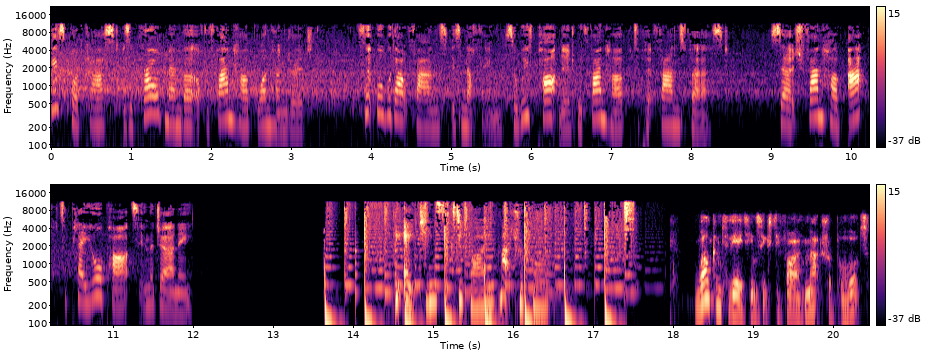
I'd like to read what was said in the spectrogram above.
This podcast is a proud member of the Fan Hub 100. Football without fans is nothing, so we've partnered with Fan Hub to put fans first. Search Fan Hub app to play your part in the journey. The 1865 Match Report. Welcome to the 1865 match report.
